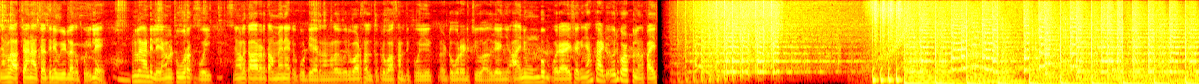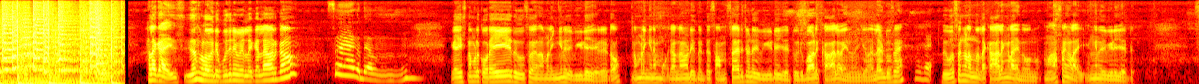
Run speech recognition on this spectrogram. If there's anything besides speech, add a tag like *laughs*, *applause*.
ഞങ്ങൾ അച്ഛൻ അച്ചാച്ചന്റെ വീട്ടിലൊക്കെ പോയി ഇല്ലേ? നിങ്ങൾ കണ്ടില്ലേ? ഞങ്ങൾ ടൂറൊക്കെ പോയി. ഞങ്ങൾ കാറെടുത്ത് അമ്മേനെയൊക്കെ കൂട്ടിയായിരുന്നു. ഞങ്ങൾ ഒരുപാട് സ്ഥലത്ത് കൃപാസനത്തിൽ പോയി ടൂർ അടിച്ചു. അത് കഴിഞ്ഞ് അതിന് മുമ്പും ഒരാഴ്ചയൊക്കെ ഞങ്ങൾക്ക് ഒരു കുഴപ്പമില്ല. പൈസ ഹലോ ഗൈസ് ഇത് എന്റെ പുതിയ വീട്ടിലേക്ക് എല്ലാവർക്കും സ്വാഗതം. ഗൈസ് നമ്മൾ കുറേ ദിവസമായി നമ്മൾ ഇങ്ങനെ ഒരു വീഡിയോ ചെയ്തു കേട്ടോ. നമ്മളിങ്ങനെ രണ്ടാമത് ഇരുന്നിട്ട് സംസാരിച്ചുകൊണ്ട് ഒരു വീഡിയോ ചെയ്തിട്ട് ഒരുപാട് കാലമായി എന്ന് എനിക്ക് തോന്നുന്നു അല്ല ദിവസേ ദിവസങ്ങളൊന്നുമല്ല കാലങ്ങളായി തോന്നുന്നു. മാസങ്ങളായി ഇങ്ങനെ ഒരു വീഡിയോ ചെയ്തിട്ട്.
